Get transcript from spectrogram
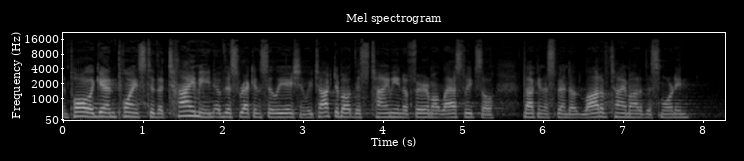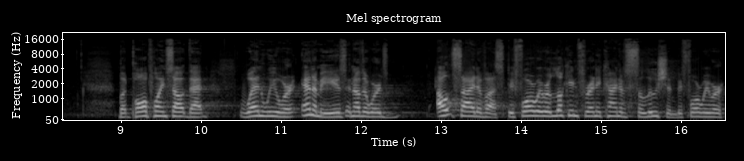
And Paul again points to the timing of this reconciliation. We talked about this timing a fair amount last week, so I'm not going to spend a lot of time on it this morning. But Paul points out that when we were enemies, in other words, outside of us, before we were looking for any kind of solution, before we were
